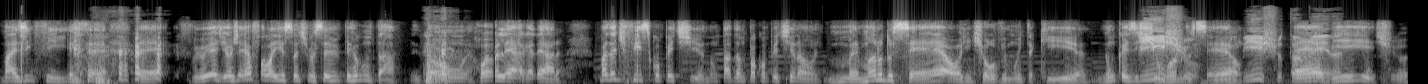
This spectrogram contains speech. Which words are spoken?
Mas, enfim, é, é, eu, ia, eu, já ia falar isso antes de você me perguntar. Então, rolé, galera. Mas é difícil competir, não tá dando para competir, não. Mano do céu, a gente ouve muito aqui. Nunca existiu bicho, Mano do céu. Bicho também. É, né? bicho.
